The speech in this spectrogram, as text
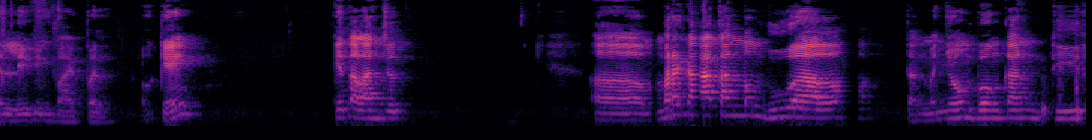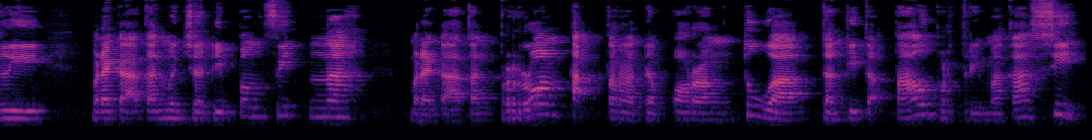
The Living Bible. Oke? Kita lanjut. Uh, mereka akan membual dan menyombongkan diri. Mereka akan menjadi pemfitnah. Mereka akan berontak terhadap orang tua dan tidak tahu berterima kasih.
